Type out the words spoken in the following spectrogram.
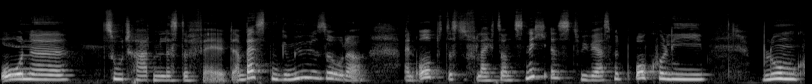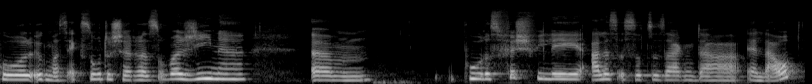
ohne Zutatenliste fällt. Am besten Gemüse oder ein Obst, das du vielleicht sonst nicht isst. Wie wäre es mit Brokkoli, Blumenkohl, irgendwas Exotischeres, Aubergine, ähm, pures Fischfilet, alles ist sozusagen da erlaubt.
